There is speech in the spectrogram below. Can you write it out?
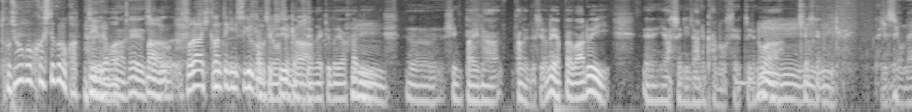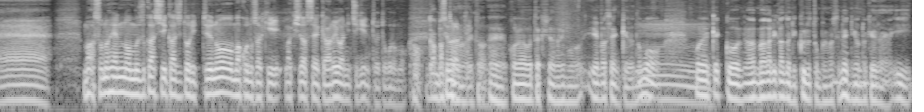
途上国化していくのかっていうのは、まあね、まあ、それは悲観的に過ぎるかもしれませんが。かもしれないけど、やはり、うん、うん心配な種ですよね。やっぱり悪い、えー、安になる可能性というのは気をつけなきゃいけない。ですよね。まあ、その辺の難しい舵取りっていうのを、まあ、この先、まあ、岸田政権あるいは日銀というところも頑張ってもらわないと、えー、これは私は何も言えませんけれども、これ結構曲がり角に来ると思いますね、日本の経済がいい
